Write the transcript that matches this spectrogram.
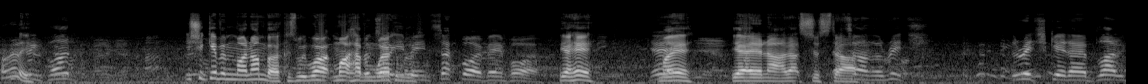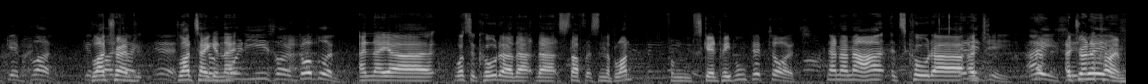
Oh really? Drink blood. You should give him my number because we might have him Looks like working you've with. been sucked by a vampire. Yeah, here. Yeah. My ear. Yeah, yeah, no, that's just That's uh, the rich. The rich get uh, blood. Get blood. Get Blood tran- take- yeah. blood taken, they- pointy ears like a goblin. and they uh, what's it called? Uh, that that stuff that's in the blood from scared people. Peptides. No, no, no. It's called uh, ad- A's. adrenochrome.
